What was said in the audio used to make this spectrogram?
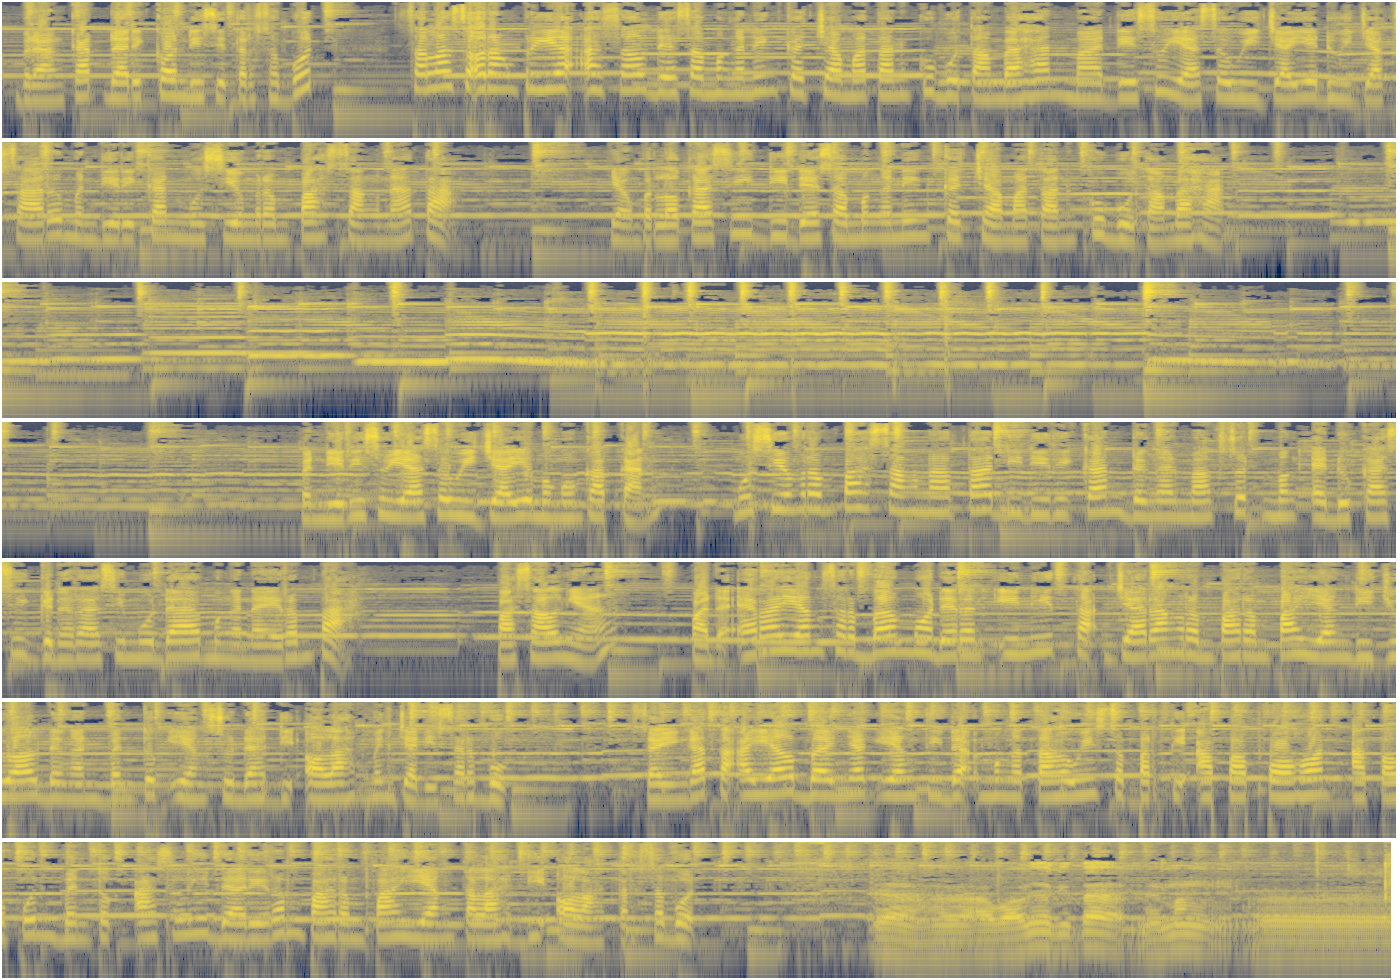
Berangkat dari kondisi tersebut, salah seorang pria asal desa Mengening kecamatan Kubu Tambahan Made Suyase Wijaya Dwi Jaksara mendirikan Museum Rempah Sang Nata yang berlokasi di Desa Mengening, Kecamatan Kubu Tambahan. Pendiri Suyase Wijaya mengungkapkan, Museum Rempah Sang Nata didirikan dengan maksud mengedukasi generasi muda mengenai rempah. Pasalnya, pada era yang serba modern ini tak jarang rempah-rempah yang dijual dengan bentuk yang sudah diolah menjadi serbuk. Sehingga tak ayal banyak yang tidak mengetahui seperti apa pohon ataupun bentuk asli dari rempah-rempah yang telah diolah tersebut. Ya, awalnya kita memang eh,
